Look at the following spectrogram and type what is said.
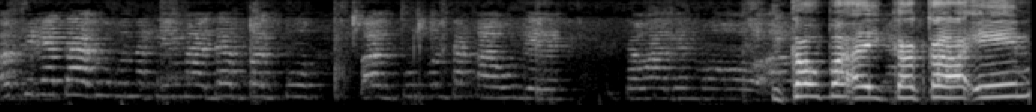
At pinatago ko na kay madam, pag, pu, pag pupunta ka uli, tawagan mo. ah, ikaw ba ay kakain?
